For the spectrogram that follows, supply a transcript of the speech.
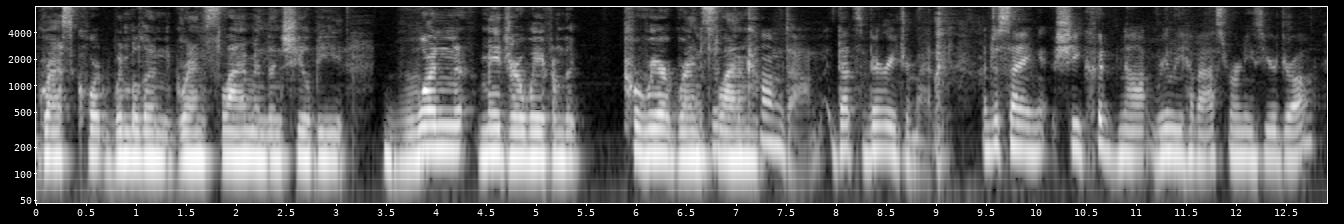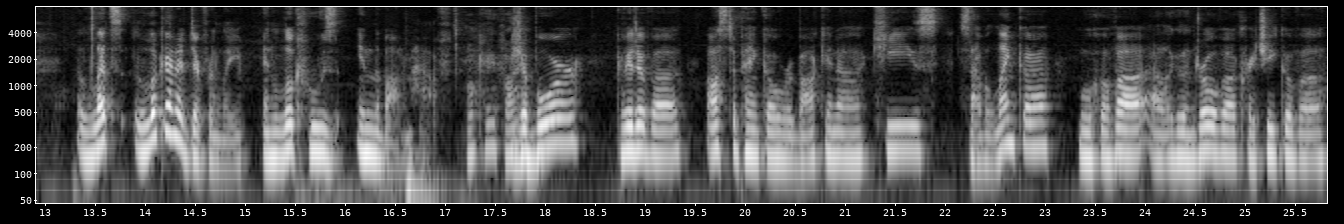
grass court Wimbledon Grand Slam, and then she'll be one major away from the career Grand Just Slam? Calm down. That's very dramatic. I'm just saying she could not really have asked for an easier draw. Let's look at it differently and look who's in the bottom half. Okay, fine. Jabeur, Kvitova, Ostapenko, Rybakina, Keys, Sabalenka, Mukhova, Alexandrova, Krejcikova,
